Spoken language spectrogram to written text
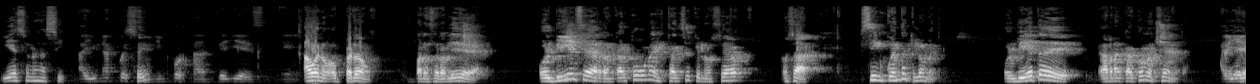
Y eso no es así. Hay una cuestión importante y es... eh, Ah, bueno, oh, perdón, para cerrar la idea. Olvídense de arrancar con una distancia que no sea, o sea, 50 kilómetros. Olvídate de arrancar con 80. ahí hay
